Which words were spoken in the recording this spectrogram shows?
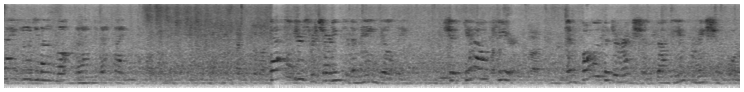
内表示板をご覧ください。Passengers returning to the main building should get off here and follow the directions on the information board.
